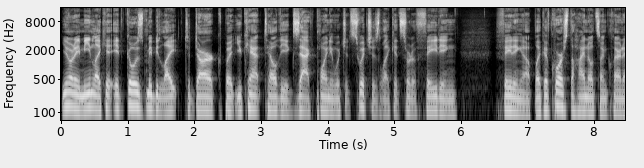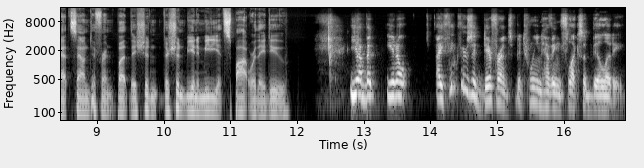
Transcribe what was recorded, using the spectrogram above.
You know what I mean? Like it, it goes maybe light to dark, but you can't tell the exact point in which it switches. Like it's sort of fading, fading up. Like of course the high notes on clarinet sound different, but they shouldn't. There shouldn't be an immediate spot where they do. Yeah, but you know, I think there's a difference between having flexibility.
